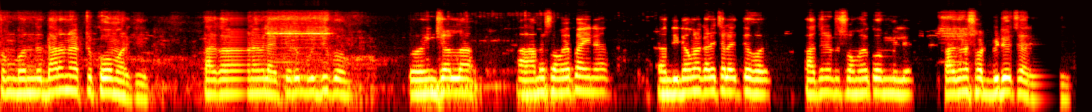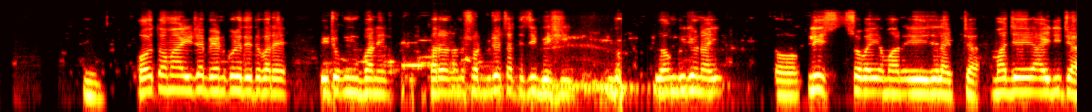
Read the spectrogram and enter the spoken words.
সম্বন্ধে ধারণা একটু কম আর কি। তার কারণে আমি লাইভটা একটু বুঝি কম। তো ইনশাল্লাহ আর আমি সময় পাই না, কারণ দিনে আমার গাড়ি চালাইতে হয়, তার জন্য একটু সময় কম মিলে, তার জন্য শর্ট ভিডিও চাই। হয়তো আমার এটা ব্যান করে দিতে পারে ইউটিউব কোম্পানি কারণ আমি শর্ট ভিডিও চাইতেছি বেশি লং ভিডিও নাই। তো প্লিজ সবাই আমার এই যে লাইভটা আমার যে আইডিটা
